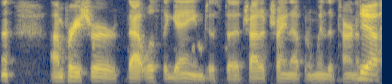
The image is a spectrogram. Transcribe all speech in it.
I'm pretty sure that was the game, just to try to train up and win the tournament. Yeah.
